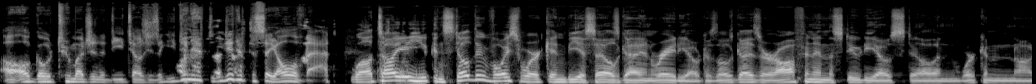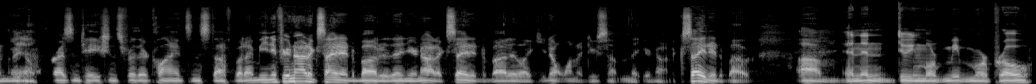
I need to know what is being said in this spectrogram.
I'll, I'll, go too much into detail. She's like, you didn't have to, you didn't have to say all of that. Well, I'll tell you, you can still do voice work and be a sales guy in radio because those guys are often in the studios still and working on, you yeah. know, presentations for their clients and stuff. But I mean, if you're not excited about it, then you're not excited about it. Like, you don't want to do something that you're not excited about um, and then doing more more pro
